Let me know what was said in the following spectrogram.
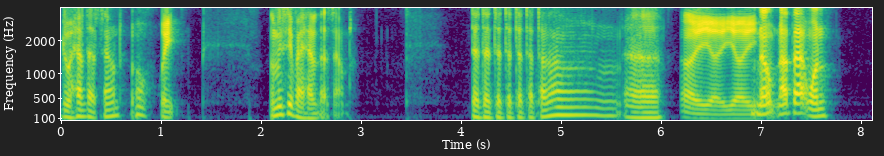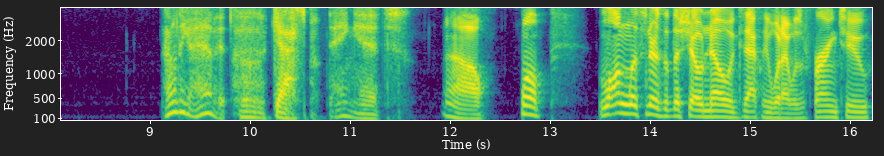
Do I have that sound? Oh, wait. Let me see if I have that sound. Da, da, da, da, da, da. Uh, Ay, ay, ay. nope, not that one. I don't think I have it. Gasp. Dang it. Oh. Well, long listeners of the show know exactly what I was referring to,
